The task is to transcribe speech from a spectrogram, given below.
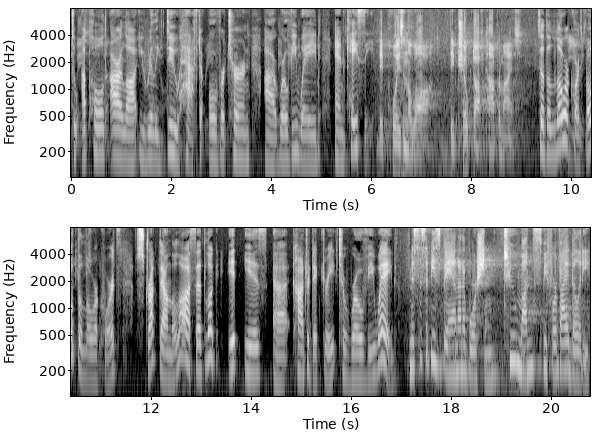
to uphold our law, you really do have to overturn uh, Roe v. Wade and Casey. They poison the law. They've choked off compromise. So the lower courts, both the lower courts, struck down the law, said, look, it is uh, contradictory to Roe v. Wade. Mississippi's ban on abortion two months before viability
